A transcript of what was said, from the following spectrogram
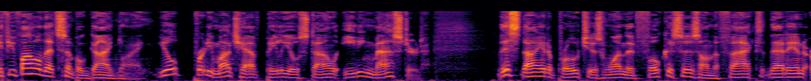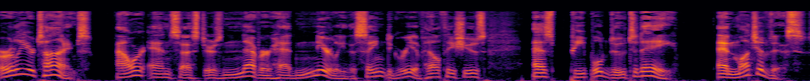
If you follow that simple guideline, you'll pretty much have paleo style eating mastered. This diet approach is one that focuses on the fact that in earlier times, our ancestors never had nearly the same degree of health issues as people do today. And much of this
